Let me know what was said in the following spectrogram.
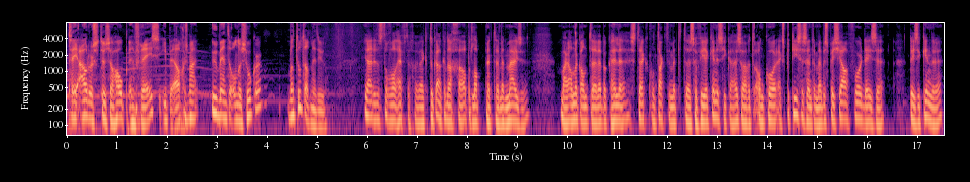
Twee ouders tussen hoop en vrees. Ipe Elgersma, u bent de onderzoeker. Wat doet dat met u? Ja, dit is toch wel heftig. We werken natuurlijk elke dag op het lab met, met muizen. Maar aan de andere kant, we hebben ook hele sterke contacten met het Sofia Kinderziekenhuis... waar we het Encore Expertisecentrum hebben, speciaal voor deze, deze kinderen.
